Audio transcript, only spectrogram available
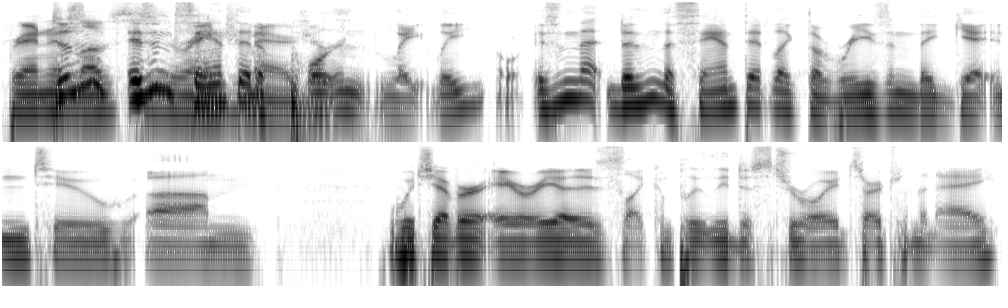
Brandon Doesn't, loves isn't santhid important lately? Or isn't that doesn't the santhid like the reason they get into um whichever area is like completely destroyed starts with an A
